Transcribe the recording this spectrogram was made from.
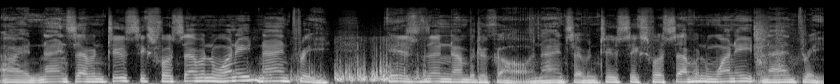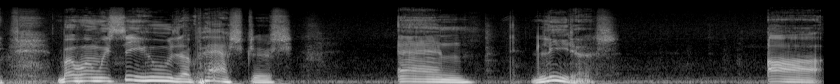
right. 972-647-1893 is the number to call. 972-647-1893. But when we see who the pastors and leaders are,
